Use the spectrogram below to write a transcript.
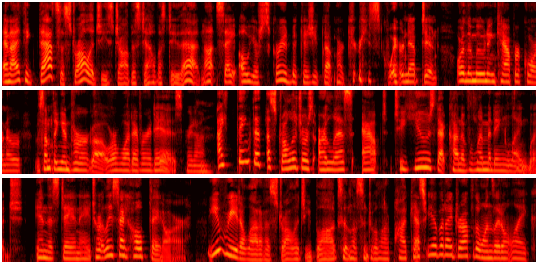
And I think that's astrology's job is to help us do that, not say, oh, you're screwed because you've got Mercury square Neptune or the moon in Capricorn or something in Virgo or whatever it is. Right on. I think that astrologers are less apt to use that kind of limiting language in this day and age, or at least I hope they are. You read a lot of astrology blogs and listen to a lot of podcasts. Yeah, but I drop the ones I don't like,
